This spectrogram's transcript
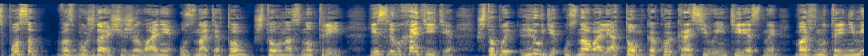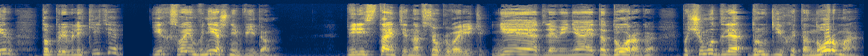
Способ, возбуждающий желание узнать о том, что у нас внутри. Если вы хотите, чтобы люди узнавали о том, какой красивый и интересный ваш внутренний мир, то привлеките их своим внешним видом. Перестаньте на все говорить «Нет, для меня это дорого». Почему для других это норма?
